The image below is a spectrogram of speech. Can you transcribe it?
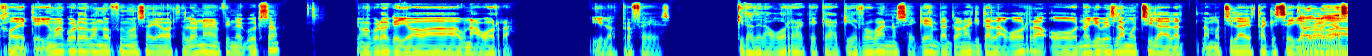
Joder, tío, yo me acuerdo cuando fuimos ahí a Barcelona en fin de curso, yo me acuerdo que llevaba una gorra y los profes, quítate la gorra, que, que aquí roban no sé qué, en plan te van a quitar la gorra o no lleves la mochila, la, la mochila esta que se Claro, llevaba.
